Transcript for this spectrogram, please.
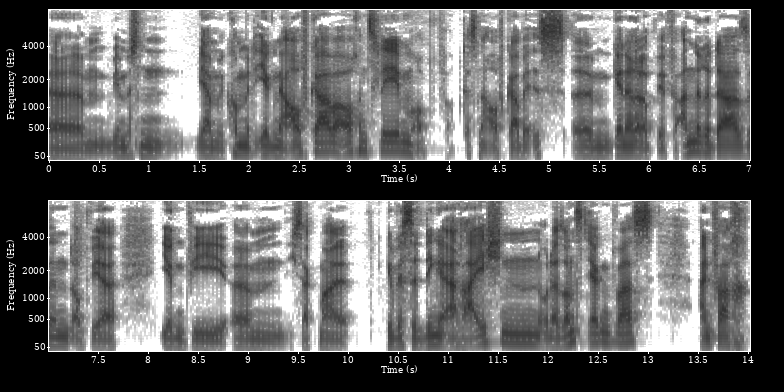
ähm, wir müssen, ja, wir kommen mit irgendeiner Aufgabe auch ins Leben, ob, ob das eine Aufgabe ist, ähm, generell, ob wir für andere da sind, ob wir irgendwie, ähm, ich sag mal, gewisse Dinge erreichen oder sonst irgendwas. Einfach,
